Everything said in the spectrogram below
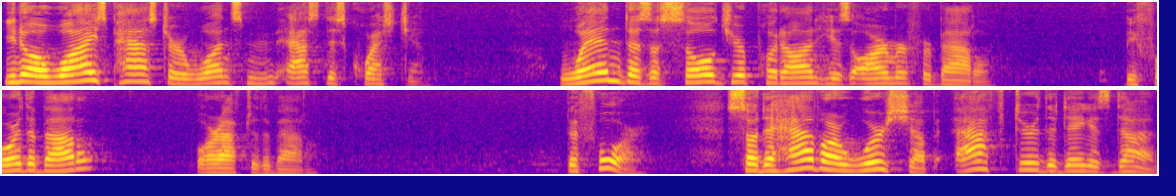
You know, a wise pastor once asked this question When does a soldier put on his armor for battle? Before the battle or after the battle? Before. So to have our worship after the day is done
